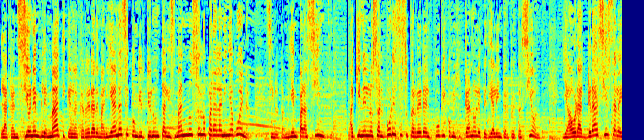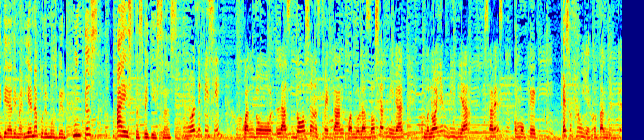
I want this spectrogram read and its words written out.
La canción emblemática en la carrera de Mariana se convirtió en un talismán no solo para la niña buena, sino también para Cintia, a quien en los albores de su carrera el público mexicano le pedía la interpretación. Y ahora, gracias a la idea de Mariana, podemos ver juntas a estas bellezas. No es difícil cuando las dos se respetan, cuando las dos se admiran, cuando no hay envidia, ¿sabes? Como que eso fluye totalmente,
